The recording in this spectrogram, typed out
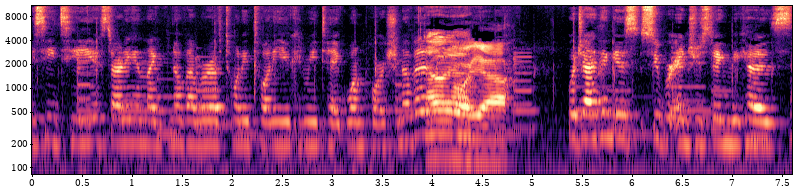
ACT starting in like November of 2020, you can retake one portion of it, Oh yeah. Oh yeah. which I think is super interesting because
